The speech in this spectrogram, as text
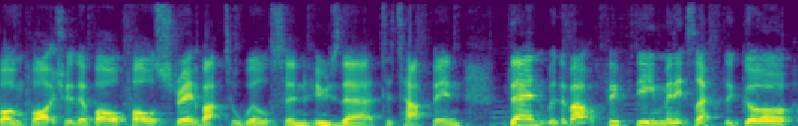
But unfortunately, the ball falls straight back to Wilson, who's there to tap in. Then, with about 15 minutes left to go,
